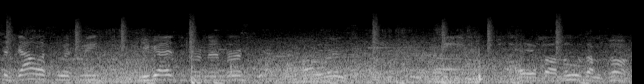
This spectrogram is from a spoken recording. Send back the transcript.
out to Dallas with me. You guys remember? Hey, if I lose, I'm drunk.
